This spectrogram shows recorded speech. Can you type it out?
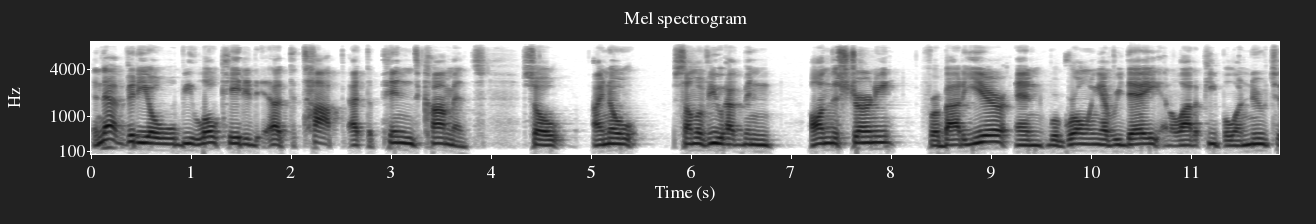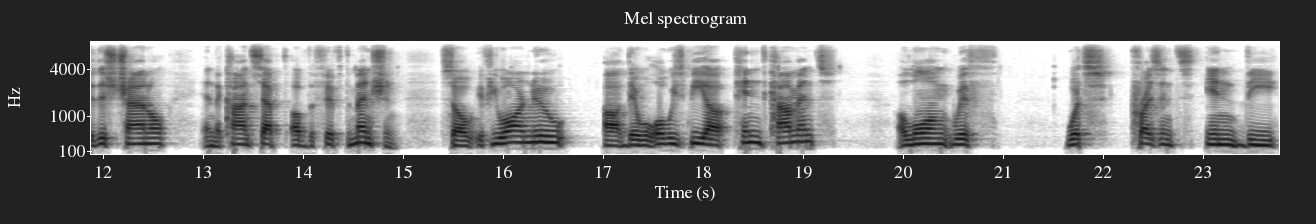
and that video will be located at the top at the pinned comment. So I know some of you have been on this journey for about a year, and we're growing every day, and a lot of people are new to this channel and the concept of the fifth dimension. So if you are new, uh, there will always be a pinned comment along with what's present in the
